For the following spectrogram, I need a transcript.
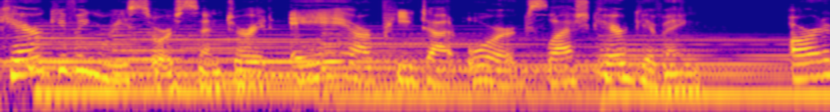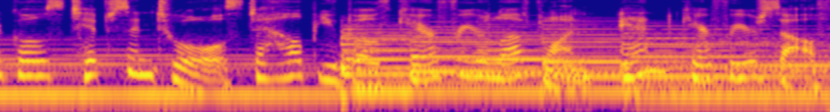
Caregiving Resource Center at aarp.org/caregiving. Articles, tips and tools to help you both care for your loved one and care for yourself.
